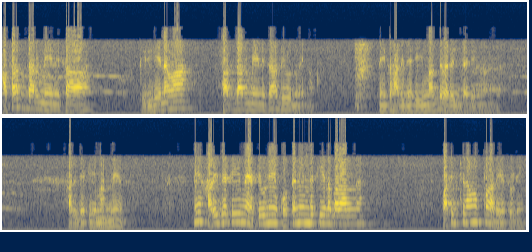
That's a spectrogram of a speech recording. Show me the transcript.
අසත් ධර්මයේ නිසා පිරිහෙනවා සත් ධර්මයේ නිසා දියුණු වෙනවා. මේක හරි දැකීමක්ද වැරදි දැකීමක්ද? හරි දැකීමක් නේද? මේ හරි දැකීම ඇති උනේ කොතනින්ද කියලා බලන්න. පටිච්ච සමුප්පාදය තුළින්.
